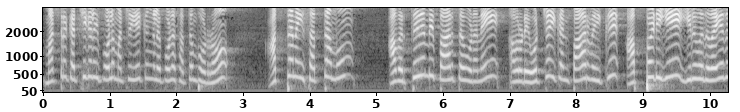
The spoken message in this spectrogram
மற்ற கட்சிகளைப் போல மற்ற இயக்கங்களைப் போல சத்தம் போடுறோம். அத்தனை சத்தமும் அவர் திரும்பி பார்த்த உடனே அவருடைய ஒற்றை கண் பார்வைக்கு அப்படியே இருபது வயது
